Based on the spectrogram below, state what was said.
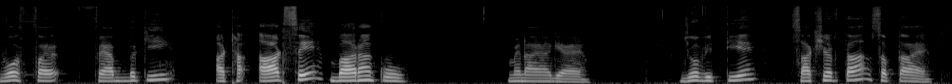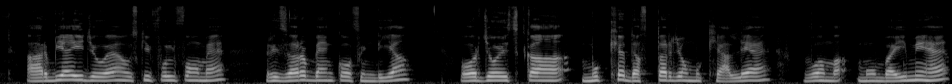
वो फैब की अठा, आठ से बारह को मनाया गया है, जो वित्तीय साक्षरता सप्ताह है। आरबीआई जो है, उसकी फुल फॉर्म है रिज़र्व बैंक ऑफ़ इंडिया और जो इसका मुख्य दफ्तर, जो मुख्यालय है, वो मुंबई में है,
